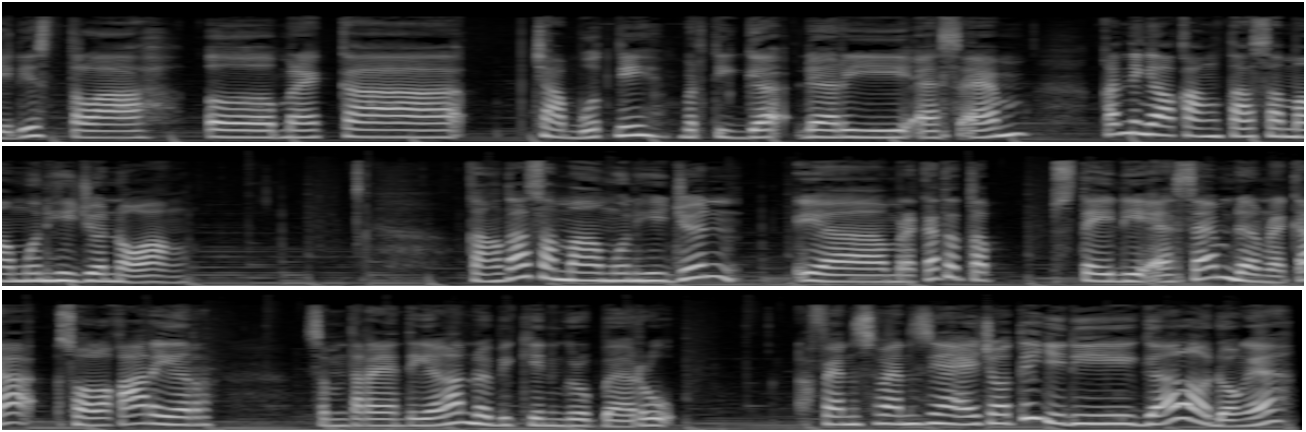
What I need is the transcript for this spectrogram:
Jadi setelah uh, mereka cabut nih bertiga dari SM, kan tinggal Kang Ta sama Moon Hee Jun doang. Kang Ta sama Moon Hee Jun ya mereka tetap stay di SM dan mereka solo karir. Sementara yang tiga kan udah bikin grup baru. Fans-fansnya HOT jadi galau dong ya.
